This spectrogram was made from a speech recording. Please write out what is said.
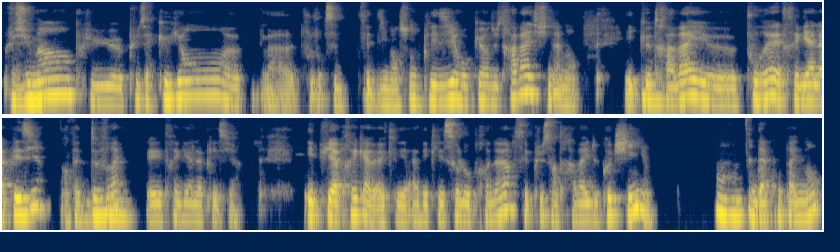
plus humain, plus, euh, plus accueillant, euh, bah, toujours cette, dimension de plaisir au cœur du travail finalement. Et que mmh. travail euh, pourrait être égal à plaisir, en fait devrait mmh. être égal à plaisir. Et puis après, qu'avec les, avec les solopreneurs, c'est plus un travail de coaching. mmh d'accompagnement,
